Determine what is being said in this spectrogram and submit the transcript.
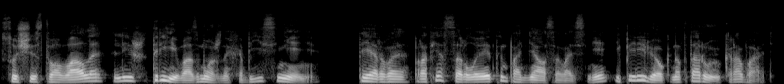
Существовало лишь три возможных объяснения. Первое. Профессор Лейтем поднялся во сне и перелег на вторую кровать.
